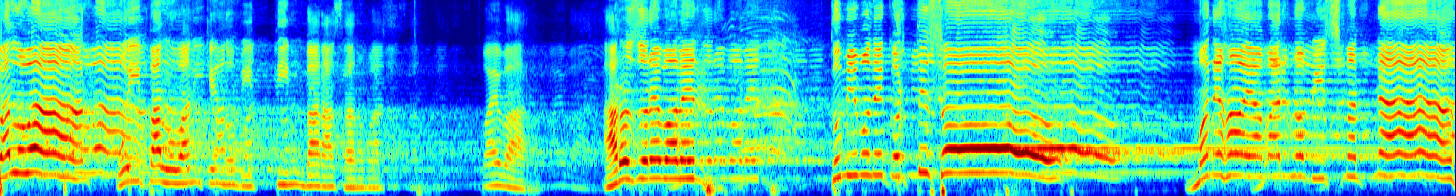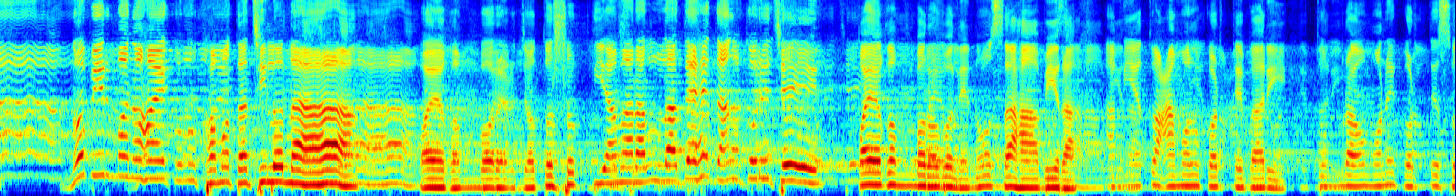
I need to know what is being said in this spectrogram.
পালোয়ান। ওই পালোয়ানকে নবী তিনবার আসার কয়বার? আরও জোরে বলেন। তুমি মনে করতেছ, মনে হয় আমার নবী স্মার্ট না? নবীর মনে হয় কোনো ক্ষমতা ছিল না। পয়গম্বরের যত শক্তি আমার আল্লাহ দেহে দান করেছে। পয়গম্বর বলেন ও সাহাবীরা, আমি এত আমল করতে পারি, তোমরাও মনে করতেছো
